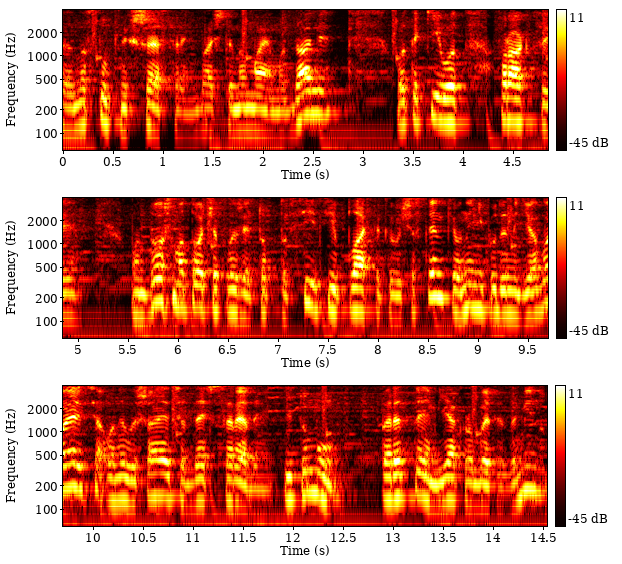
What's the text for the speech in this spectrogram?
е, наступних шестерень. Бачите, ми маємо далі отакі от фракції. Вон до шматочок лежить. Тобто всі ці пластикові частинки вони нікуди не діваються, вони лишаються десь всередині. І тому перед тим, як робити заміну,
